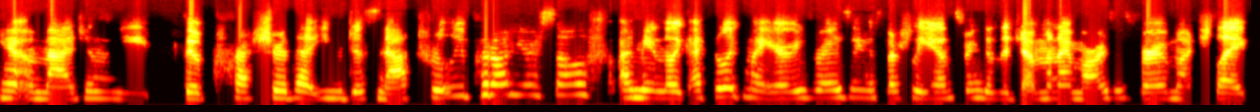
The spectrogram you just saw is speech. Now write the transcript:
can't imagine the the pressure that you just naturally put on yourself. I mean, like, I feel like my Aries rising, especially answering to the Gemini Mars, is very much like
